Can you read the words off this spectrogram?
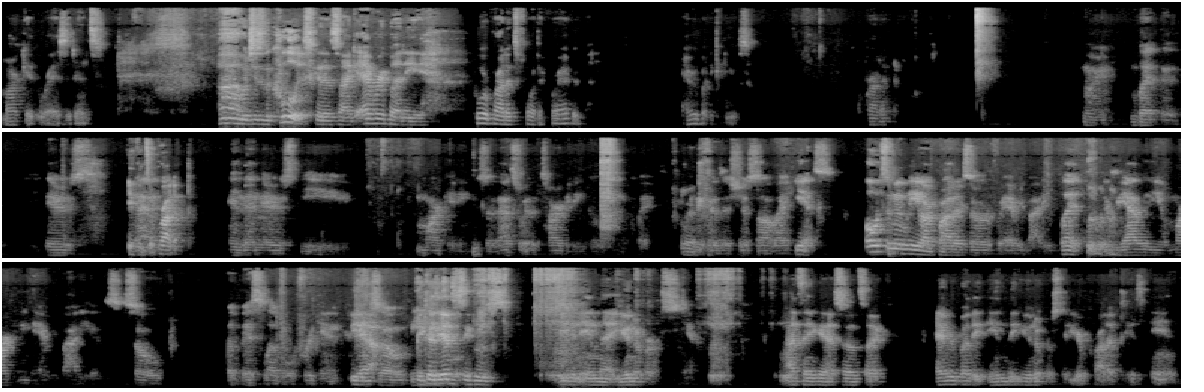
market residence. Oh, which is the coolest because like everybody, who are products for? They're for everybody. Everybody could use product. Right, but the, there's if it's a product, and then there's the marketing. So that's where the targeting goes into play, right. because it's just all like, yes, ultimately our products are for everybody, but the reality of marketing to everybody is so abyss level freaking. Yeah. So because you have to see who's even in that universe. Yeah. I think yeah. So it's like everybody in the universe that your product is in,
